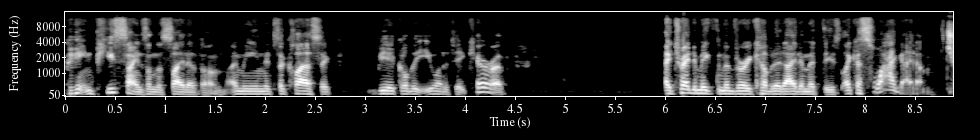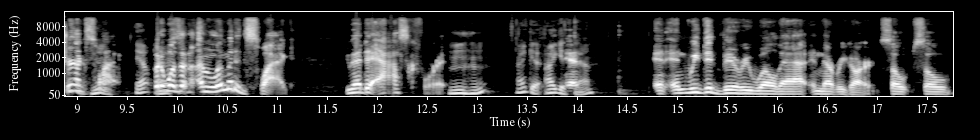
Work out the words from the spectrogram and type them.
painting peace signs on the side of them. I mean, it's a classic vehicle that you want to take care of. I tried to make them a very coveted item at these, like a swag item. Sure. like swag, Yeah. but it wasn't unlimited swag. You had to ask for it Mm-hmm. I get. I get And- and and we did very well that in that regard. So so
